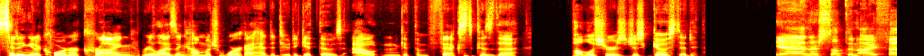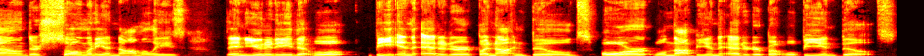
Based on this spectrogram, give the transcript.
sitting in a corner crying, realizing how much work I had to do to get those out and get them fixed because the publishers just ghosted. Yeah, and there's something I found. There's so many anomalies in Unity that will be in the editor but not in builds, or will not be in the editor but will be in builds.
